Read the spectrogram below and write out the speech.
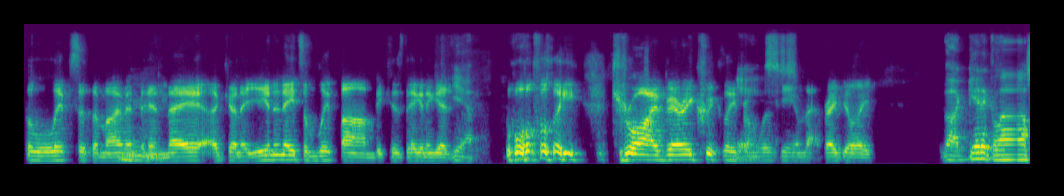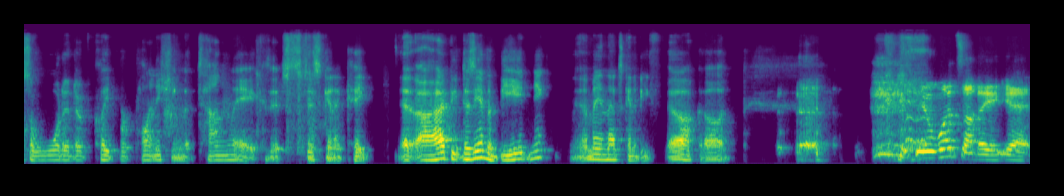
the lips at the moment, Mm. and they are gonna you're gonna need some lip balm because they're gonna get Yeah. awfully dry very quickly from Yes. licking them that regularly. Like get a glass of water to keep replenishing the tongue there because it's just going to keep. I hope he does. He have a beard, Nick? I mean, that's going to be. Oh God. you want something, yeah.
